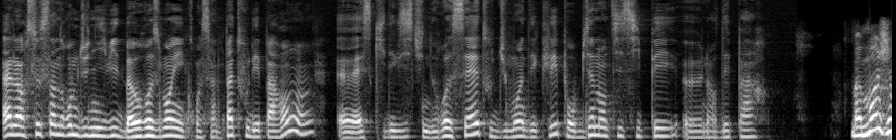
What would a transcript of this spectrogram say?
Alors, ce syndrome du nid vide, bah, heureusement, il ne concerne pas tous les parents. Hein. Est-ce qu'il existe une recette ou du moins des clés pour bien anticiper leur départ? Bah, moi, je,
